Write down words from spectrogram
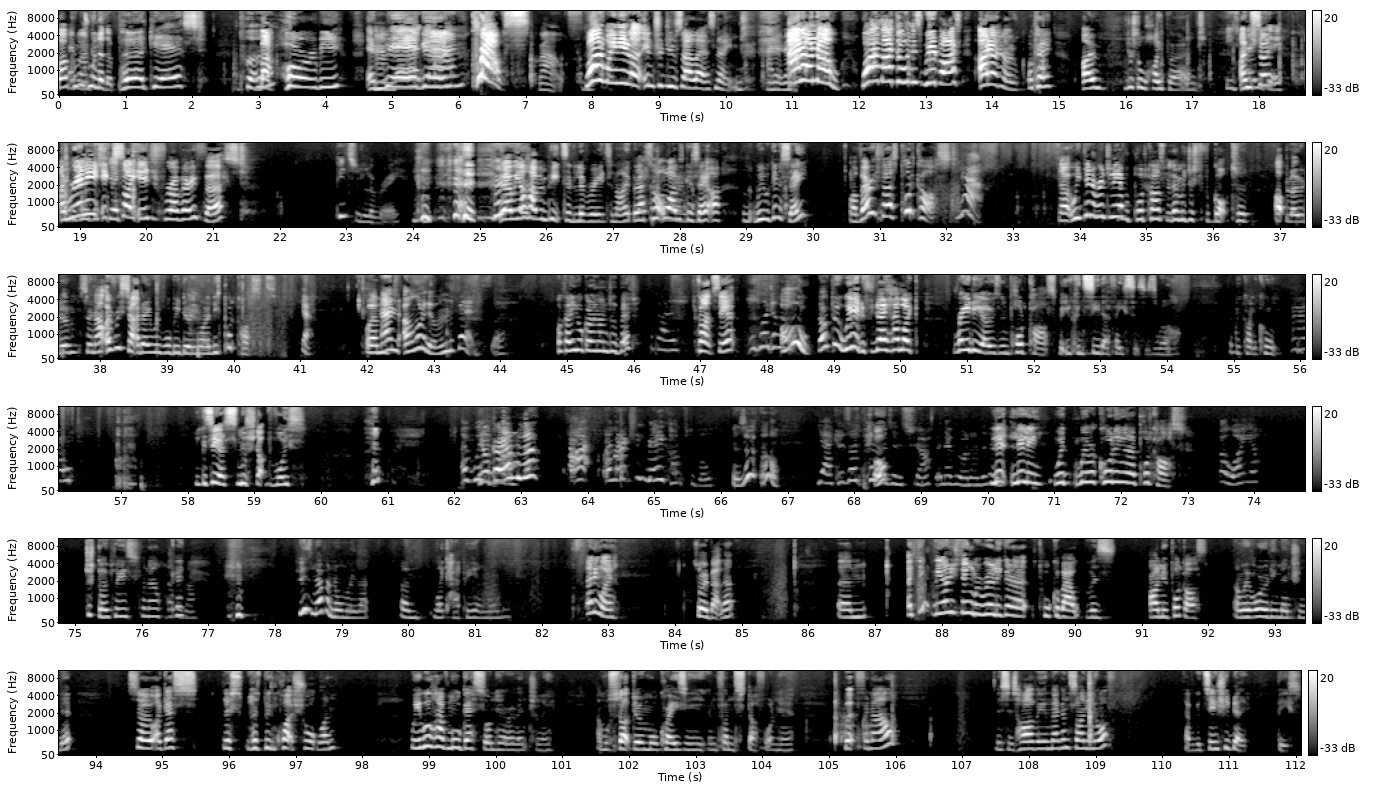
welcome to another podcast by Harvey and, And Megan Megan. Kraus. Gross. Why do we need to introduce our last names? I don't know. I don't know. Why am I doing this weird voice? I don't know. Okay, I'm just all hyper and He's I'm crazy. so I'm really excited for our very first. pizza delivery. yeah, we are having pizza delivery tonight, but that's not what I was going to say. Uh, we were going to say our very first podcast. Yeah. Now, we did originally have a podcast, but then we just forgot to upload them. So now every Saturday we will be doing one of these podcasts. Yeah. Um, And I want to go on the bed. So. okay, you're going under the bed. Okay. You can't see it. Like Oh, that would be weird if they had like radios and podcasts, but you can see their faces as well. That'd be kind of cool. You can see a smushed up voice. You okay under mind. I, I'm actually really comfortable. Is it? Oh. Yeah, because there's pillows Oh. and stuff and everyone under there. Li- Lily, we're, we're recording a podcast. oh, are you? Just go, please, for now. Okay. bye. She's never normally that, um, like happy and normal. Anyway, sorry about that. Um, I think the only thing we're really gonna talk about was our new podcast, and we've already mentioned it. So I guess this has been quite a short one. We will have more guests on here eventually, and we'll start doing more crazy and fun stuff on here. But for now, this is Harvey and Megan signing you off. Have a good Sea Sheep day. Peace.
